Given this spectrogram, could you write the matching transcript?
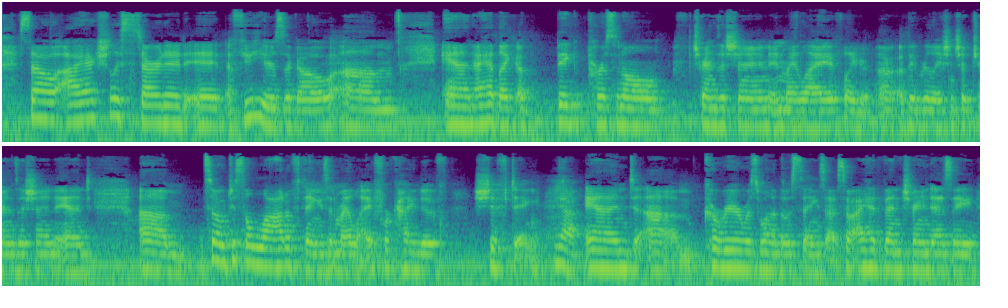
so I actually started it a few years ago, um, and I had like a big personal transition in my life, like a, a big relationship transition, and um, so just a lot of things in my life were kind of shifting. Yeah. And um, career was one of those things. So I had been trained as a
